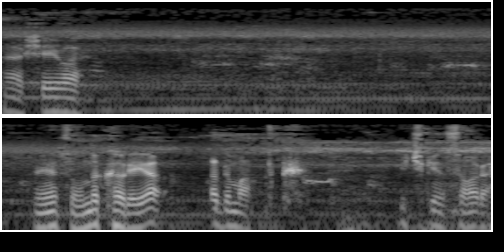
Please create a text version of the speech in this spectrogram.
Her şey var. En sonunda karaya adım attık. Üç gün sonra.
